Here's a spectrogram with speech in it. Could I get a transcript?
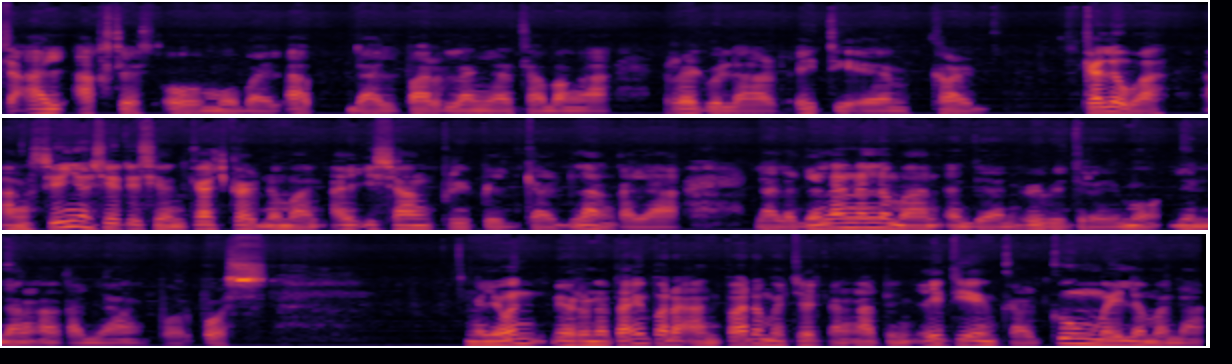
sa iAccess o mobile app dahil para lang yan sa mga regular ATM card. Kalawa, ang senior citizen cash card naman ay isang prepaid card lang kaya lalagyan lang ng laman and then withdraw mo. Yun lang ang kanyang purpose. Ngayon, meron na tayong paraan para ma-check ang ating ATM card kung may laman na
